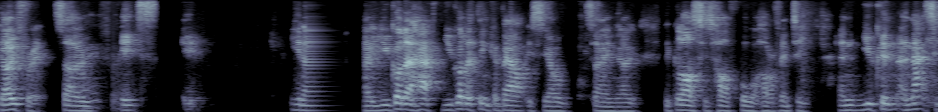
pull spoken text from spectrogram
go for it. So for it. it's, it, you know, you got to have, you got to think about, it's the old saying, you know, the glass is half full or half empty. And you can, and that's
